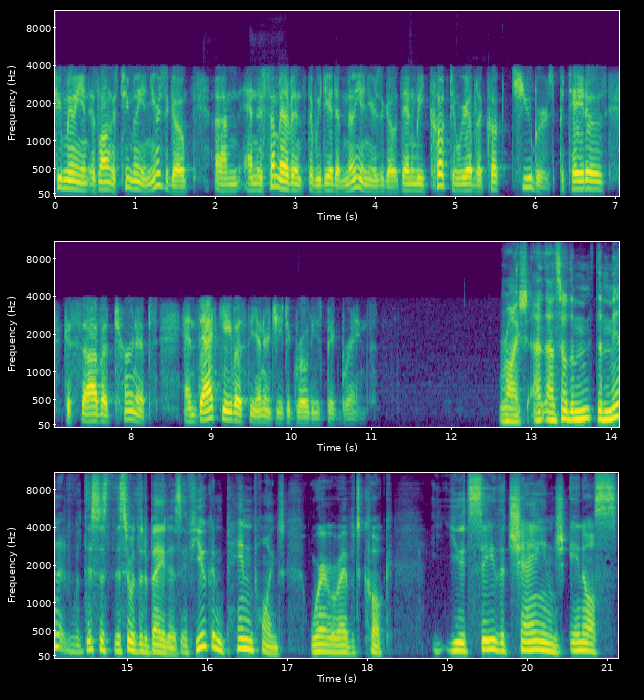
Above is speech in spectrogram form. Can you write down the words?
two million, as long as two million years ago, um, and there's some evidence that we did a million years ago, then we cooked and we were able to cook tubers, potatoes, cassava, turnips, and that gave us the energy to grow these big brains. Right, and, and so the the minute this is this is where the debate is. If you can pinpoint where we're able to cook, you'd see the change in us.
